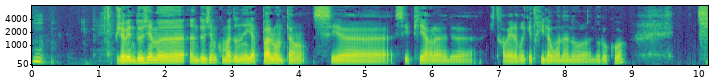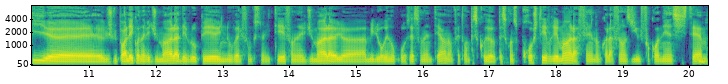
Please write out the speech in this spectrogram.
Mm. Puis j'avais une deuxième, euh, un deuxième qu'on m'a donné il y a pas longtemps. C'est euh, c'est Pierre là, de qui travaille à la briqueterie là où on a nos, nos locaux qui euh, je lui parlais qu'on avait du mal à développer une nouvelle fonctionnalité, enfin on avait du mal à, améliorer nos process en interne en fait, parce qu'on parce qu'on se projetait vraiment à la fin. Donc à la fin on se dit il faut qu'on ait un système mmh.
